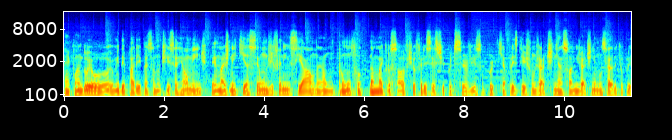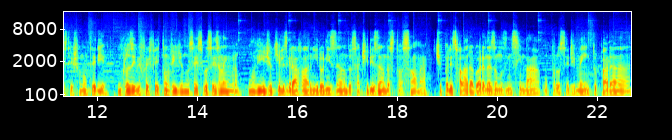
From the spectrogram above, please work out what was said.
É, quando eu, eu me deparei com essa notícia, realmente eu imaginei que ia ser um diferencial, né, um trunfo da Microsoft oferecer esse tipo de serviço, porque a PlayStation já tinha, a Sony já tinha anunciado que o PlayStation não teria. Inclusive foi feito um vídeo, não sei se vocês lembram, um vídeo que eles gravaram ironizando, satirizando a situação, né? Tipo, eles falaram: agora nós vamos ensinar o procedimento para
